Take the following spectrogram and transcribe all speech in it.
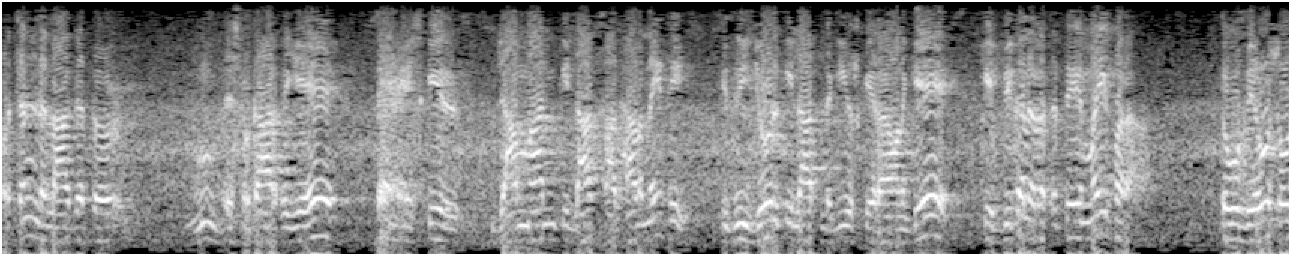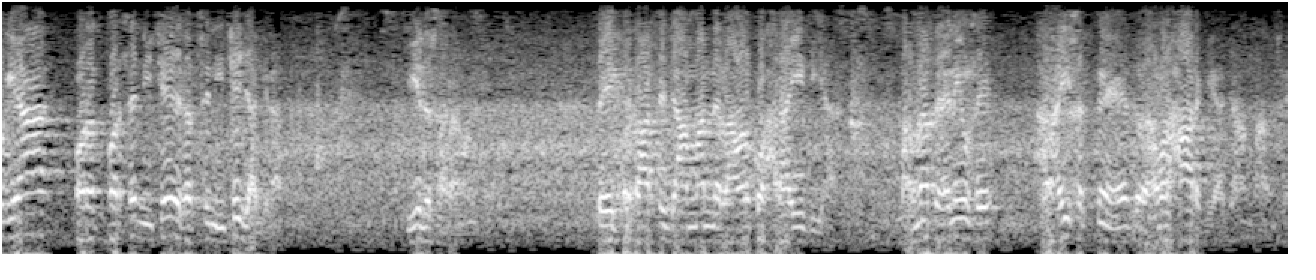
प्रचंड लागत हम्म, इस प्रकार से ये इसके जामान की लात साधारण नहीं थी। इतनी ज़ोर की लात लगी उसके रावण के कि विकल रथते मई पड़ा। तो वो बेहोश हो गया और रथ पर से नीचे रथ से नीचे जा गिरा। ये दशा रावण तो एक प्रकार से जामान ने रावण को हरा ही दिया। मरना तो है नहीं उसे। हरा ही सकते हैं तो रावण हार गया जामान से।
